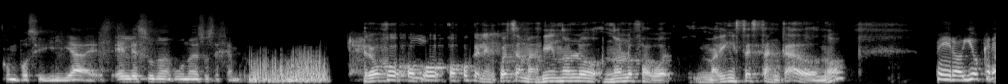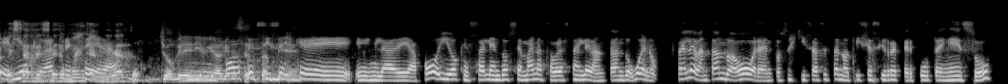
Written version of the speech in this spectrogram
con posibilidades. Él es uno, uno de esos ejemplos. Pero ojo, ojo, ojo que la encuesta más bien no lo, no lo favorece, más bien está estancado, ¿no? Pero yo creería que va a crecer. ¿ah? Yo creería que va a crecer también. es que en la de apoyo, que sale en dos semanas, ahora están levantando, bueno, están levantando ahora, entonces quizás esta noticia sí repercuta en eso.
